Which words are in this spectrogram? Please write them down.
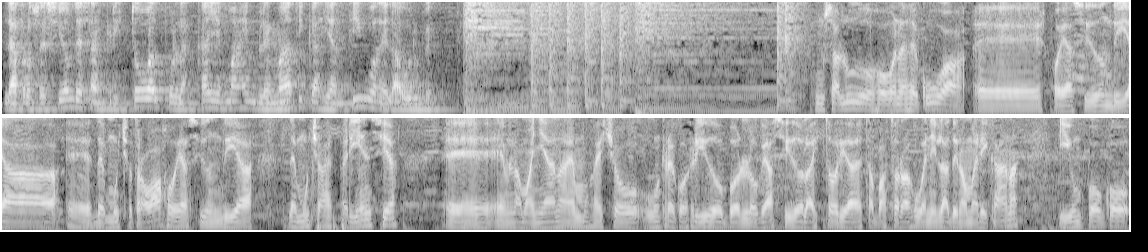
la procesión de San Cristóbal por las calles más emblemáticas y antiguas de la urbe. Un saludo jóvenes de Cuba. Eh, hoy ha sido un día eh, de mucho trabajo, hoy ha sido un día de muchas experiencias. Eh, en la mañana hemos hecho un recorrido por lo que ha sido la historia de esta pastoral juvenil latinoamericana y un poco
